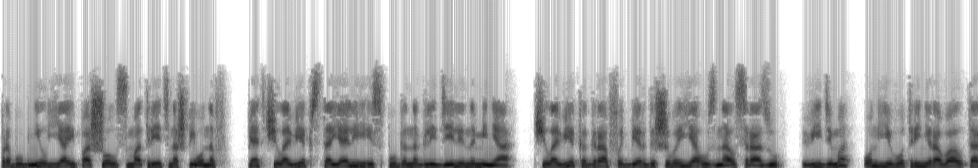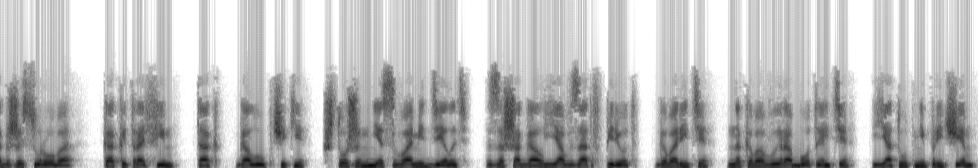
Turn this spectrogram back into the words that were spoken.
пробубнил я и пошел смотреть на шпионов. Пять человек стояли и испуганно глядели на меня. Человека графа Бердышева я узнал сразу. Видимо, он его тренировал так же сурово, как и Трофим. «Так, голубчики, что же мне с вами делать?» Зашагал я взад-вперед. «Говорите, на кого вы работаете?» «Я тут ни при чем.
